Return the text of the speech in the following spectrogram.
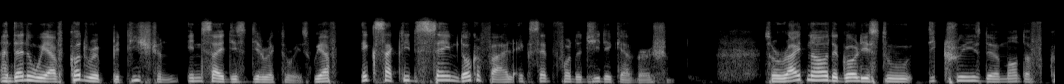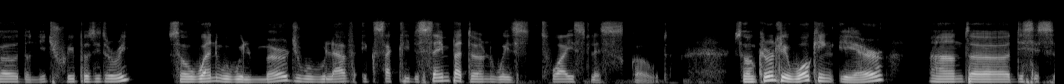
And then we have code repetition inside these directories. We have exactly the same Docker file, except for the JDK version. So right now, the goal is to decrease the amount of code on each repository. So when we will merge, we will have exactly the same pattern with twice less code. So I'm currently working here and uh, this is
